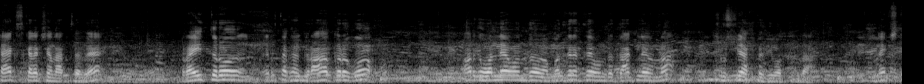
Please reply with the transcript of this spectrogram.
ಟ್ಯಾಕ್ಸ್ ಕಲೆಕ್ಷನ್ ಆಗ್ತದೆ. ರೈತರು ಇರ್ತಕ್ಕಂಥ ಗ್ರಾಹಕರಿಗೂ ಅವ್ರಿಗೆ ಒಳ್ಳೆಯ ಒಂದು ಭದ್ರತೆ ಒಂದು ದಾಖಲೆಯನ್ನು ಸೃಷ್ಟಿ ಆಗ್ತದೆ ಇವತ್ತಿಂದ. ನೆಕ್ಸ್ಟ್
